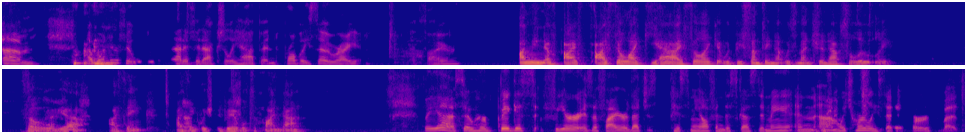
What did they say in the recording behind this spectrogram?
um, I wonder if it would do that if it actually happened. Probably so, right? A fire. I mean, if I I feel like yeah, I feel like it would be something that was mentioned absolutely. So Okay. yeah, I think I think we should be able to find that. But yeah, so her biggest fear is a fire. That just pissed me off and disgusted me. And um, which Harley said it first, but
